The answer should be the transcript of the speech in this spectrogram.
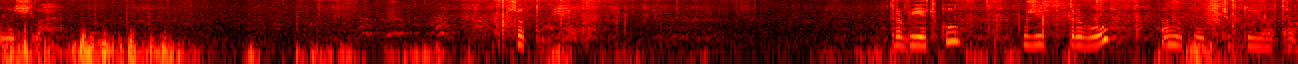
знайшла? Що там є? Травичку. Вже їсти траву. А ну подивись, чи буде їла траву.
